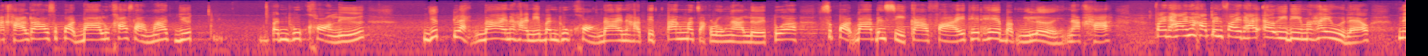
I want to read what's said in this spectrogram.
นะคะราวสปอร์ตบาร์ลูกค้าสามารถยึดบรรทุกของหรือยึดแหลกได้นะคะนี้บรรทุกของได้นะคะ ติดตั้งมาจากโรงงานเลย ตัวสปอร์ตบาร์เป็นสีกาไฟเท่ๆแบบนี้เลยนะคะ ฟท้ายนะคะเป็นไฟท้าย LED มาให้อยู่แล้ว ใน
